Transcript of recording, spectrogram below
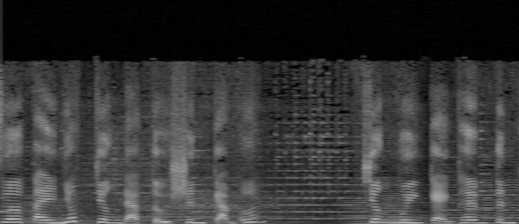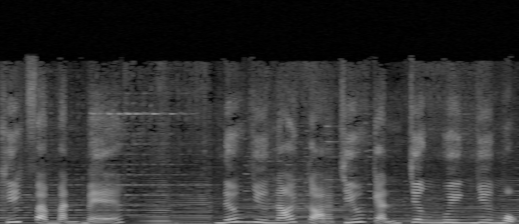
Dơ tay nhấc chân đã tự sinh cảm ứng. Chân nguyên càng thêm tinh khiết và mạnh mẽ. Nếu như nói tọa chiếu cảnh chân nguyên như một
